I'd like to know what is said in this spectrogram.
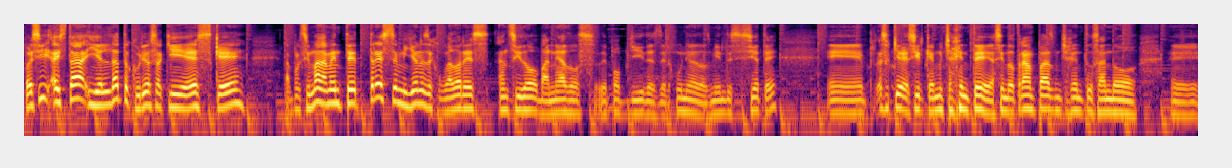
Pues sí, ahí está. Y el dato curioso aquí es que aproximadamente 13 millones de jugadores han sido baneados de PUBG desde el junio de 2017. Eh, pues eso quiere decir que hay mucha gente haciendo trampas, mucha gente usando eh,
